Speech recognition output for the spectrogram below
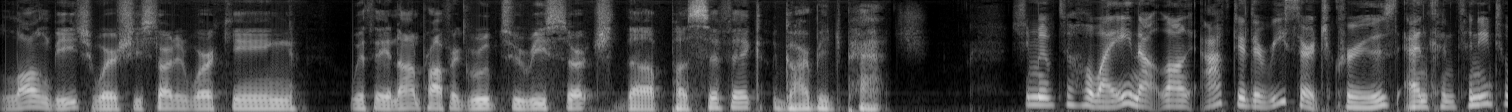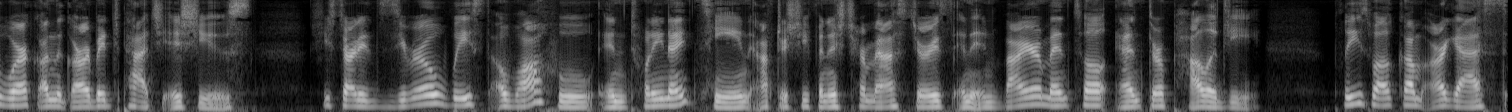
Long Beach, where she started working with a nonprofit group to research the Pacific Garbage Patch. She moved to Hawaii not long after the research cruise and continued to work on the garbage patch issues. She started Zero Waste Oahu in 2019 after she finished her master's in environmental anthropology. Please welcome our guest,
